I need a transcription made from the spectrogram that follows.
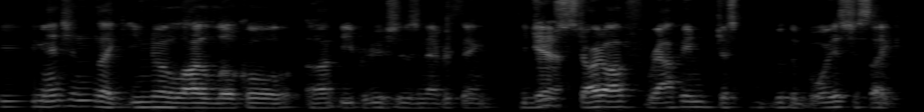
you mentioned like you know a lot of local uh, beat producers and everything? Did you start off rapping just with the boys, just like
